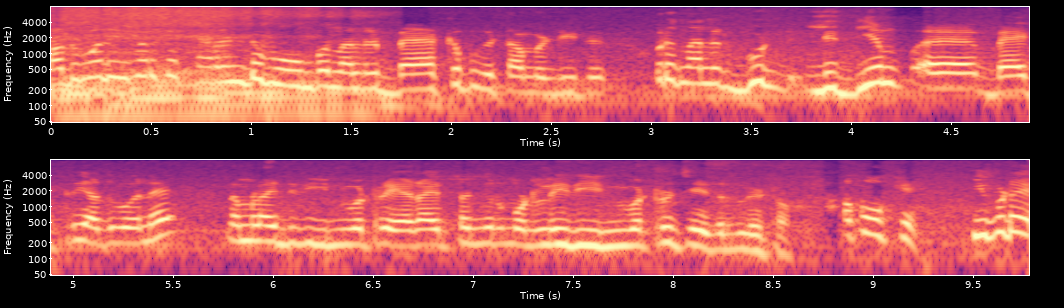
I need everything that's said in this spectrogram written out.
അതുപോലെ ഇവർക്ക് കറണ്ട് പോകുമ്പോൾ നല്ലൊരു ബാക്കപ്പ് കിട്ടാൻ വേണ്ടിയിട്ട് ഒരു നല്ലൊരു ഗുഡ് ലിഥിയം ബാറ്ററി അതുപോലെ നമ്മൾ അതിന്റെ ഒരു ഇൻവെർട്ടർ ഏഴായിരത്തി അഞ്ഞൂറ് മോഡൽ ഒരു ഇൻവെർട്ടർ ചെയ്തിട്ടുണ്ട് കേട്ടോ. അപ്പോൾ ഓക്കെ ഇവിടെ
